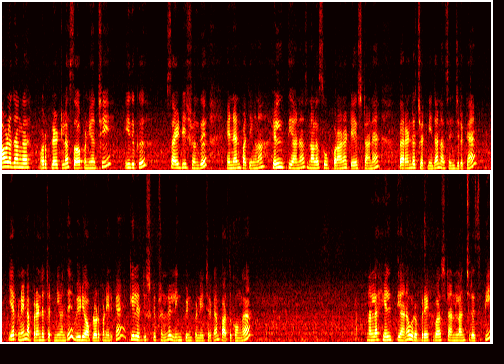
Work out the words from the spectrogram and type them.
அவ்வளோதாங்க ஒரு பிளேட்டில் சர்வ் பண்ணியாச்சு. இதுக்கு சைட் டிஷ் வந்து என்னென்னு பார்த்தீங்கன்னா ஹெல்த்தியான நல்லா சூப்பரான டேஸ்ட்டான பிரண்டை சட்னி தான் நான் செஞ்சுருக்கேன். ஏற்கனவே நான் பிரண்டை சட்னி வந்து வீடியோ அப்லோட் பண்ணியிருக்கேன். கீழே டிஸ்கிரிப்ஷனில் லிங்க் பின் பண்ணி வச்சுருக்கேன். பார்த்துக்கோங்க. நல்லா ஹெல்த்தியான ஒரு பிரேக்ஃபாஸ்ட் அண்ட் லன்ச் ரெசிபி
